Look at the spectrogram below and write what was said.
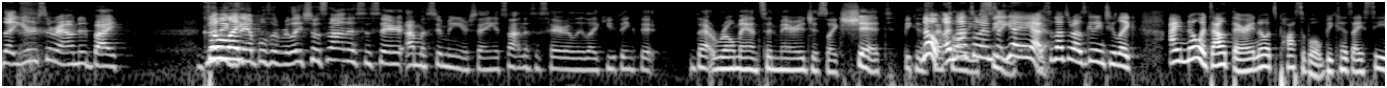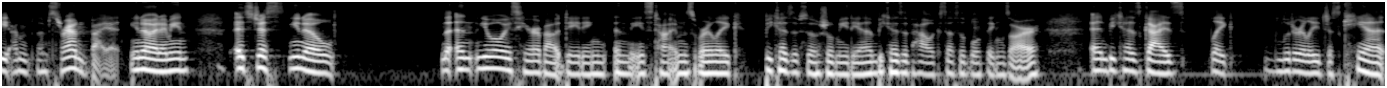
That you're surrounded by good So, like- examples of relationships. So it's not necessary. I'm assuming you're saying it's not necessarily like you think that that romance and marriage is like shit because No, that's and that's what I'm saying. see. Yeah, yeah, yeah, So that's what I was getting to. Like, I know it's out there. I know it's possible because I see. I'm I'm surrounded by it. You know what I mean? It's just you know, and you always hear about dating in these times where like because of social media and because of how accessible things are, and because guys like literally just can't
